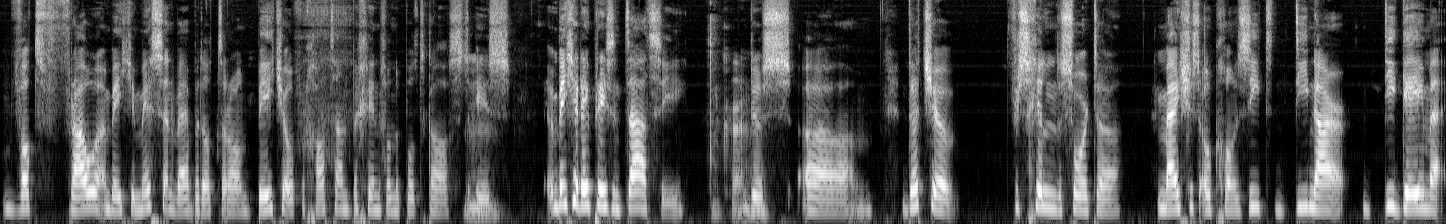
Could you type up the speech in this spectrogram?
wat vrouwen een beetje missen, en we hebben dat er al een beetje over gehad aan het begin van de podcast, Mhm. is een beetje representatie. Oké. Dus ehm, dat je verschillende soorten meisjes ook gewoon ziet die naar die gamen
